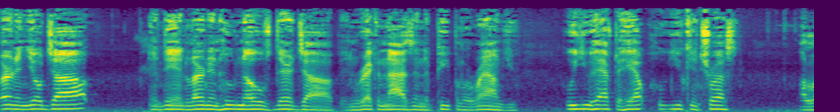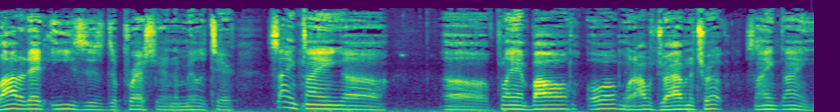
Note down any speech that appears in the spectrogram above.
learning your job and then learning who knows their job and recognizing the people around you, who you have to help, who you can trust. A lot of that eases the pressure in the military. Same thing uh, uh, playing ball or when I was driving a truck. Same thing.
